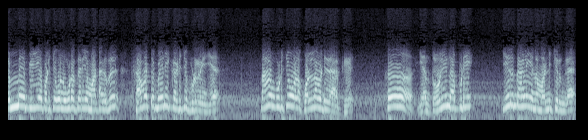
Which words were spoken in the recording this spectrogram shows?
எம்ஏ பிஏ படிச்சவங்க கூட தெரிய மாட்டேங்குது. சவட்டு மேடி கடிச்சு புடுறீங்க. நான் பிடிச்ச உங்களை கொல்ல வேண்டியதா இருக்கு. என் தொழில் அப்படி. இருந்தாலும் என்ன மன்னிச்சிருங்க.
